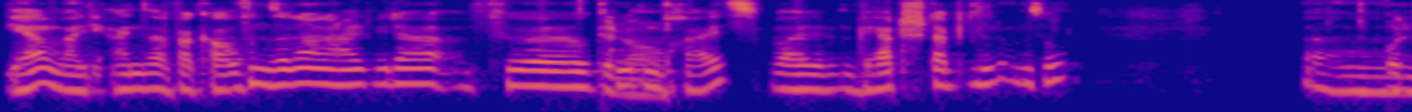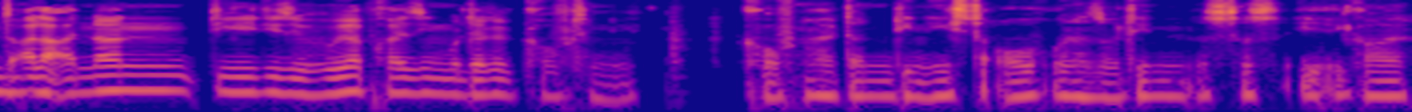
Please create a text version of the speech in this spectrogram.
Ja, weil die Einser verkaufen sie dann halt wieder für Genau. guten Preis, weil wertstabil und so. Ähm, Und alle anderen, die diese höherpreisigen Modelle gekauft haben, kaufen halt dann die nächste auch oder so. Denen ist das eh egal.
